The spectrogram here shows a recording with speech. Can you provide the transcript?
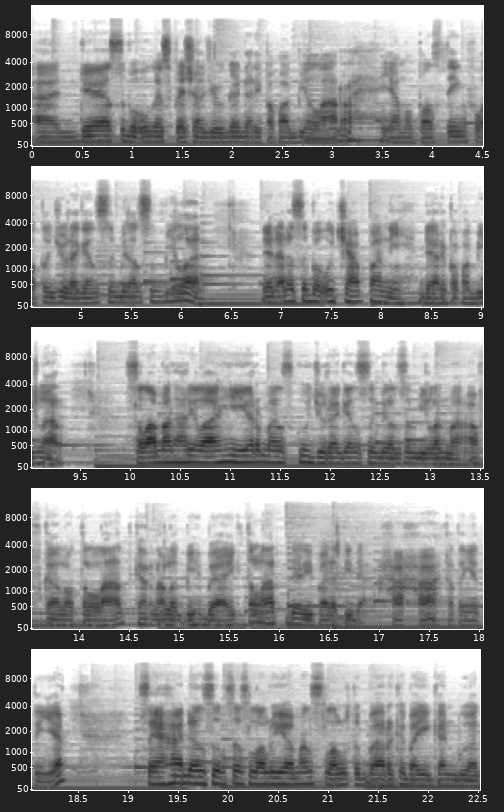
ada sebuah unggahan spesial juga dari Papa Bilar yang memposting foto Juragan 99 dan ada sebuah ucapan nih dari Papa Bilar. Selamat hari lahir Masku Juragan 99 Maaf kalau telat karena lebih baik telat daripada tidak. Haha katanya tuh ya. Sehat dan sukses selalu ya mas. Selalu tebar kebaikan buat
